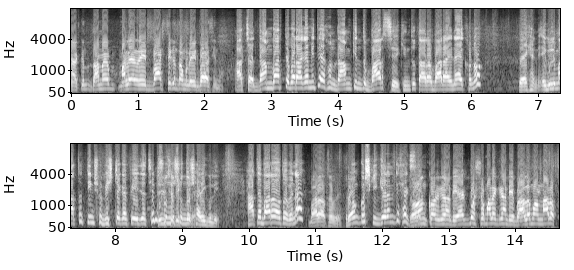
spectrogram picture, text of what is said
না কিন্তু দামের মালের রেট বাড়ছে কিন্তু আমরা রেট না। আচ্ছা দাম বাড়তে পারে আগামীতে এখন দাম কিন্তু বাড়ছে কিন্তু তারা বাড়ায় না এখনও। দেখেন এগুলি মাত্র তিনশো বিশ টাকা পেয়ে যাচ্ছেন সুন্দর সুন্দর শাড়িগুলি। হাতে বাড়া হতে হবে না বাড়াতে হবে রঙ্কশ কি গ্যারান্টি থাকছে? রং কর গ্যারান্টি এক বছর মালের গ্যারান্টি ভালো মাল না রক্ত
